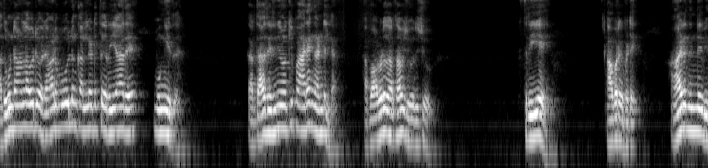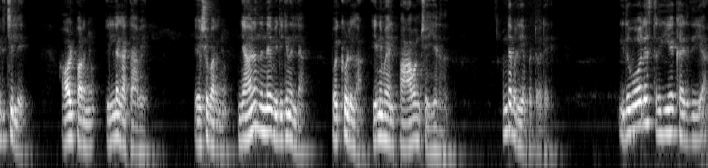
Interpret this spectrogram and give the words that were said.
അതുകൊണ്ടാണല്ലോ അവർ ഒരാൾ പോലും കല്ലെടുത്ത് എറിയാതെ മുങ്ങിയത്. കർത്താവ് തിരിഞ്ഞു നോക്കിയപ്പോൾ ആരെയും കണ്ടില്ല. അപ്പോൾ അവളോട് കർത്താവ് ചോദിച്ചു സ്ത്രീയെ അവർ എവിടെ? ആരും നിന്നെ വിധിച്ചില്ലേ? അവൾ പറഞ്ഞു ഇല്ല കർത്താവേ. യേശു പറഞ്ഞു ഞാനും നിന്നെ വിധിക്കുന്നില്ല. പൊയ്ക്കൊള്ളുക. ഇനിമേൽ പാപം ചെയ്യരുത്. എന്റെ പ്രിയപ്പെട്ടവരെ ഇതുപോലെ സ്ത്രീയെ കരുതിയ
